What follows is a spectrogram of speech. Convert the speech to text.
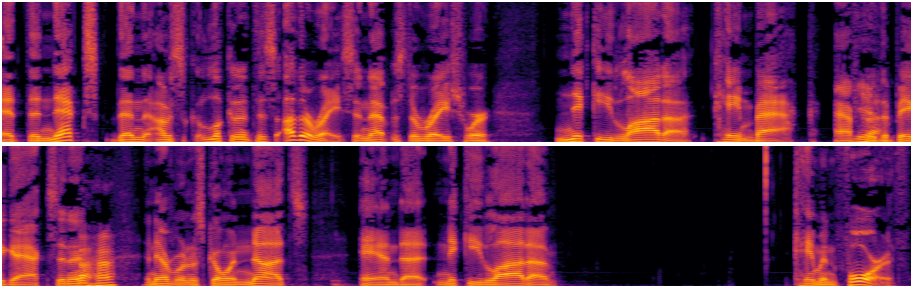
at the next, then I was looking at this other race, and that was the race where Niki Lauda came back after Yeah. the big accident, Uh-huh. and everyone was going nuts. And uh, Niki Lauda came in fourth,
